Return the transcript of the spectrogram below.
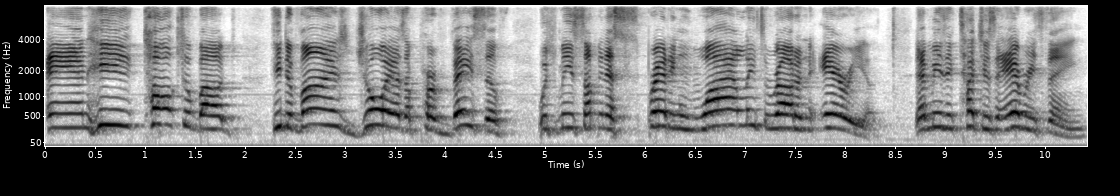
And he talks about, he defines joy as a pervasive, which means something that's spreading widely throughout an area. That means it touches everything.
